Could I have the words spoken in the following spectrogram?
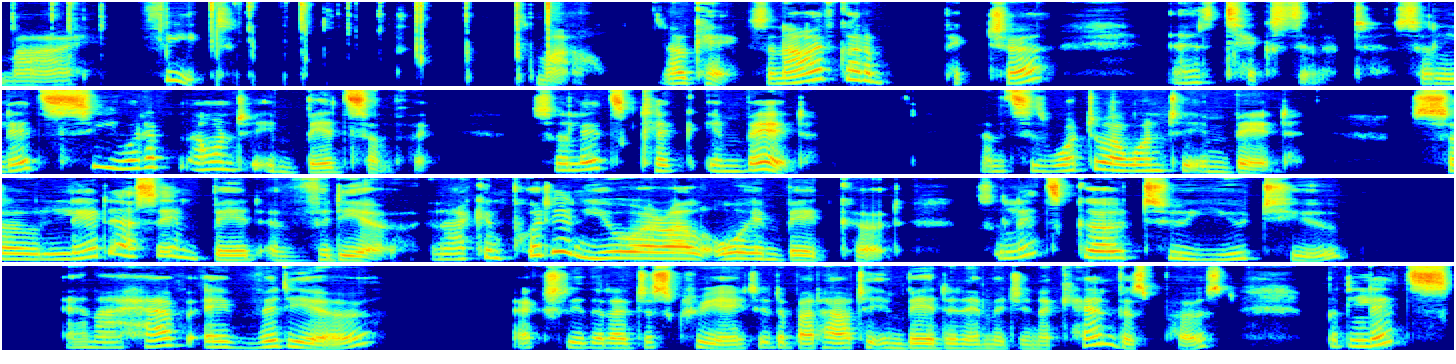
my feet. Smile. Okay, so now I've got a picture and text in it. So let's see what I want to embed something. So let's click embed. And it says, what do I want to embed? So let us embed a video. And I can put in URL or embed code. So let's go to YouTube. And I have a video actually that I just created about how to embed an image in a Canvas post. But let's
